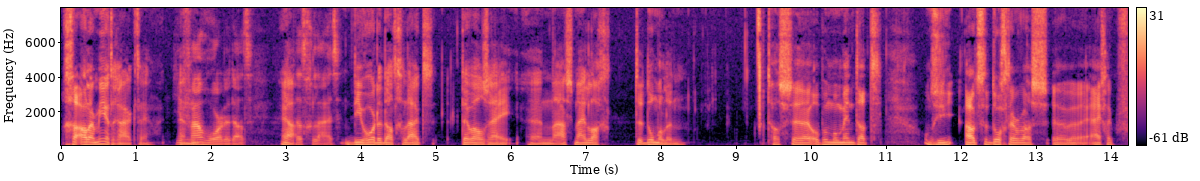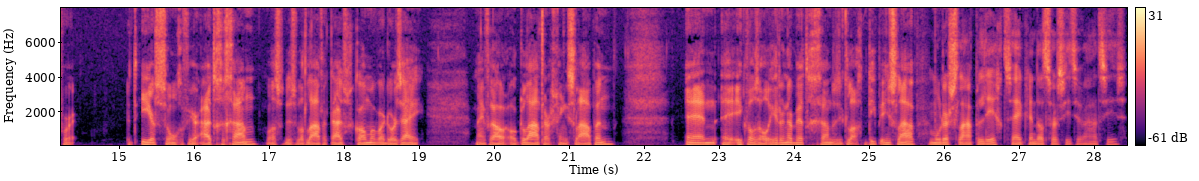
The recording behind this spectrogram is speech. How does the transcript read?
gealarmeerd raakte. Je en, vrouw hoorde dat, ja, dat geluid? Die hoorde dat geluid terwijl zij naast mij lag te dommelen. Het was op een moment dat onze oudste dochter was eigenlijk voor het eerst ongeveer uitgegaan. Was dus wat later thuisgekomen, waardoor zij, mijn vrouw, ook later ging slapen. En eh, ik was al eerder naar bed gegaan, dus ik lag diep in slaap. Moeders slapen licht, zeker in dat soort situaties.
